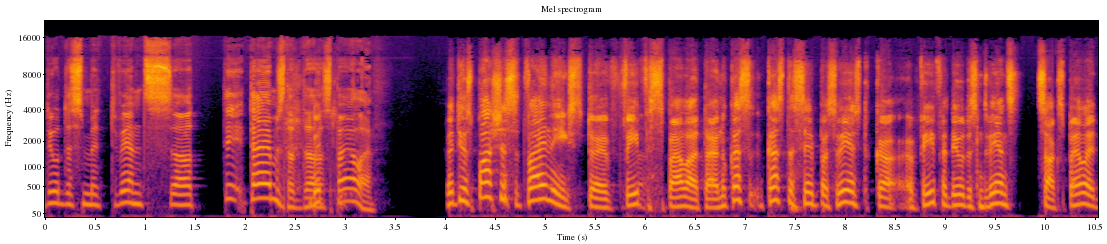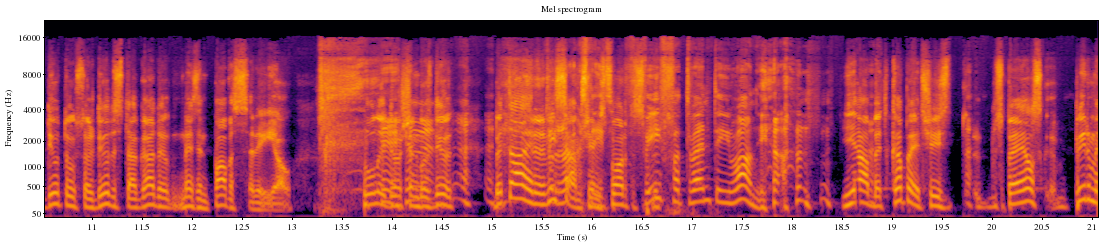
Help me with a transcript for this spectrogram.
21 uh, tēmas tad, uh, Bet- spēlē. Bet jūs paši esat vainīgs, tie FIFA spēlētāji. Nu, kas, kas tas ir par sviestu, ka FIFA 21 sāk spēlēt 2020. gada, nezinu, pavasarī jau? Tūlīt droši vien būs divi. Bet tā ir ar Tur visām šīm sporta spēlēm. FIFA 21. Jā. Jā, bet kāpēc šīs spēles 1.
